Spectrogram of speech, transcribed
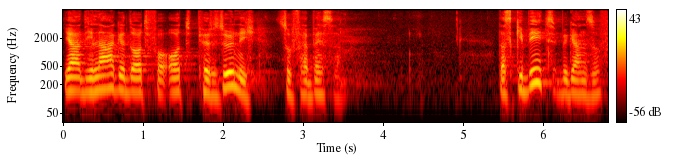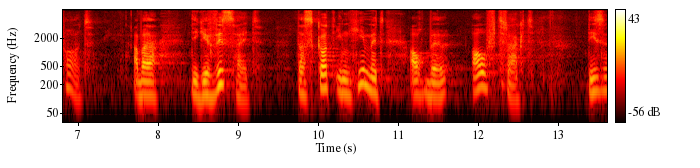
ja, die Lage dort vor Ort persönlich zu verbessern. Das Gebet begann sofort, aber die Gewissheit, dass Gott ihn hiermit auch beauftragt, diese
